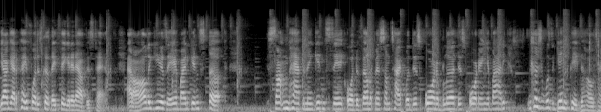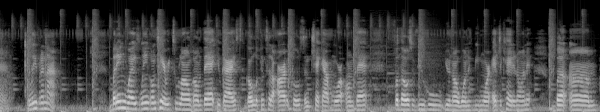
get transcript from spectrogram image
y'all got to pay for this because they figured it out this time. Out of all the years of everybody getting stuck, something happening, getting sick, or developing some type of disorder, blood disorder in your body, because you was a guinea pig the whole time. Believe it or not. But anyways, we ain't gonna tarry too long on that. You guys go look into the articles and check out more on that. For those of you who you know want to be more educated on it. But um,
